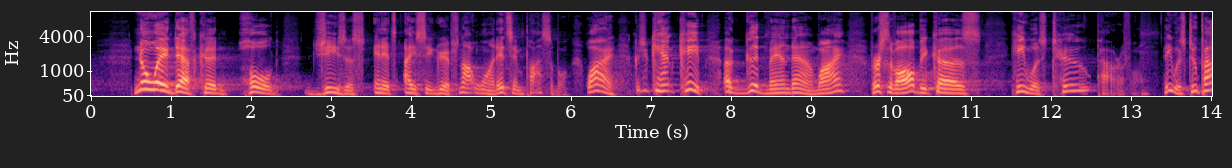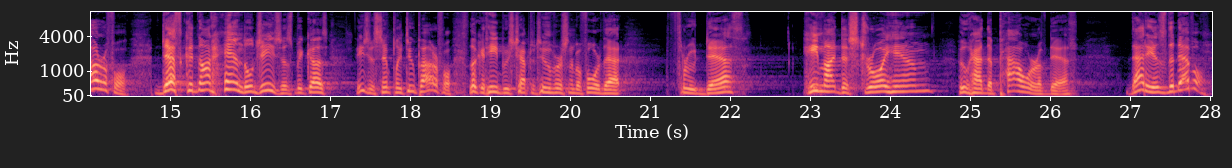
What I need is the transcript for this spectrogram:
No way death could hold Jesus in its icy grips. Not one. It's impossible. Why? Because you can't keep a good man down. Why? First of all, because he was too powerful. He was too powerful. Death could not handle Jesus because he's just simply too powerful. Look at Hebrews chapter 2 verse number 4 that through death he might destroy him who had the power of death. That is the devil.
